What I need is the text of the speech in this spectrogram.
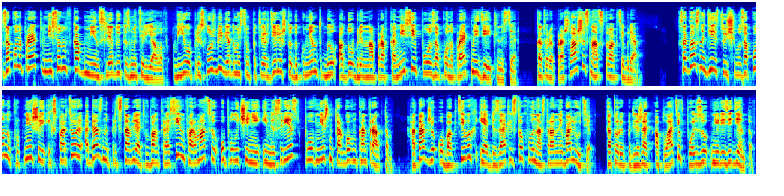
Законопроект внесен в Кабмин, следует из материалов. В его пресс-службе ведомостям подтвердили, что документ был одобрен на правкомиссии по законопроектной деятельности, которая прошла 16 октября. Согласно действующему закону, крупнейшие экспортеры обязаны представлять в Банк России информацию о получении ими средств по внешнеторговым контрактам, а также об активах и обязательствах в иностранной валюте, которые подлежат оплате в пользу нерезидентов.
